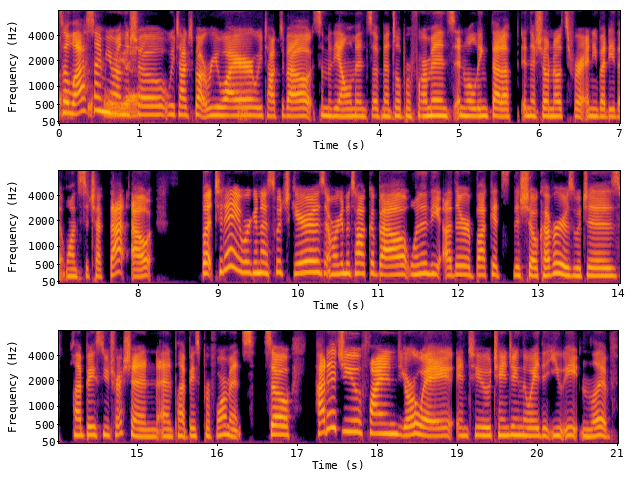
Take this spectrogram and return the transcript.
So last time you were on the show, we talked about Rewire. We talked about some of the elements of mental performance, and we'll link that up in the show notes for anybody that wants to check that out. But today we're going to switch gears and we're going to talk about one of the other buckets the show covers, which is plant based nutrition and plant based performance. So, how did you find your way into changing the way that you eat and live?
